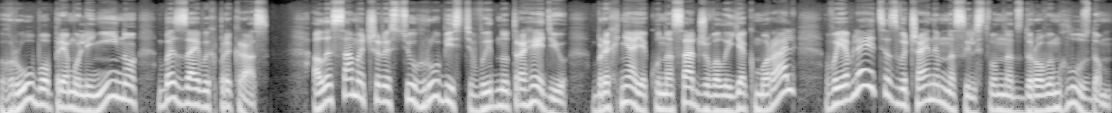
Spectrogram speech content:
грубо, прямолінійно, без зайвих прикрас. Але саме через цю грубість видно трагедію. Брехня, яку насаджували як мораль, виявляється звичайним насильством над здоровим глуздом.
